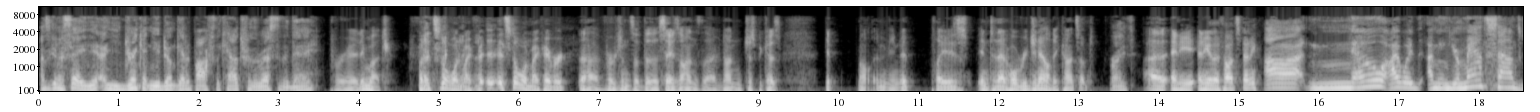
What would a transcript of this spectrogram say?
I was going to say, you, drink it and you don't get up off the couch for the rest of the day. Pretty much. But it's still one of my it's still one of my favorite uh, versions of the saisons that I've done, just because it. Well, I mean, it plays into that whole regionality concept. Right. Uh, any any other thoughts, Denny? Uh, no. I would. I mean, your math sounds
